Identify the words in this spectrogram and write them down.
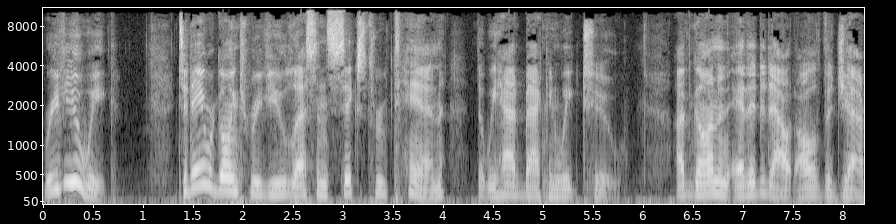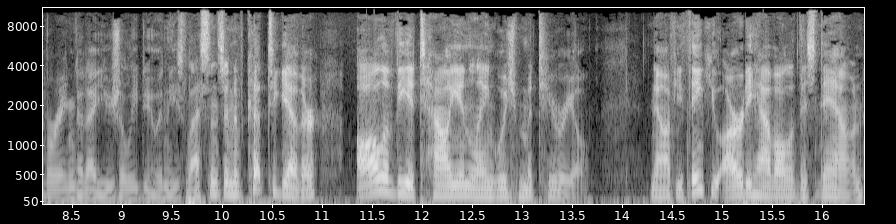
Review Week. Today we're going to review lessons 6 through 10 that we had back in week 2. I've gone and edited out all of the jabbering that I usually do in these lessons and have cut together all of the Italian language material. Now, if you think you already have all of this down,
